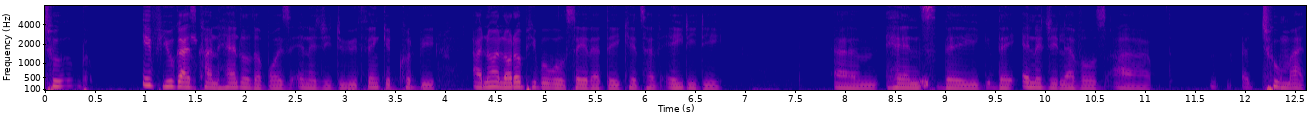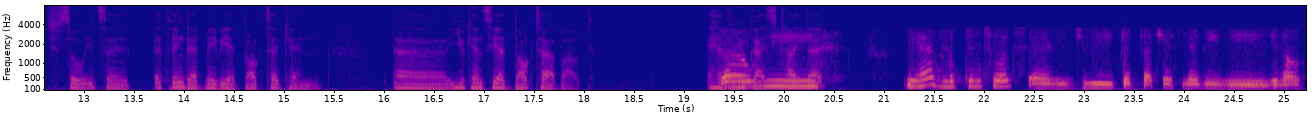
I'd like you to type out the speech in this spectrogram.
to if you guys can't handle the boy's energy, do you think it could be? I know a lot of people will say that their kids have ADD. Um, hence, the their energy levels are uh, too much. So it's a, a thing that maybe a doctor can uh, you can see a doctor about. Have you guys we- tried that? We have looked into it, and we did suggest maybe we, you know,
